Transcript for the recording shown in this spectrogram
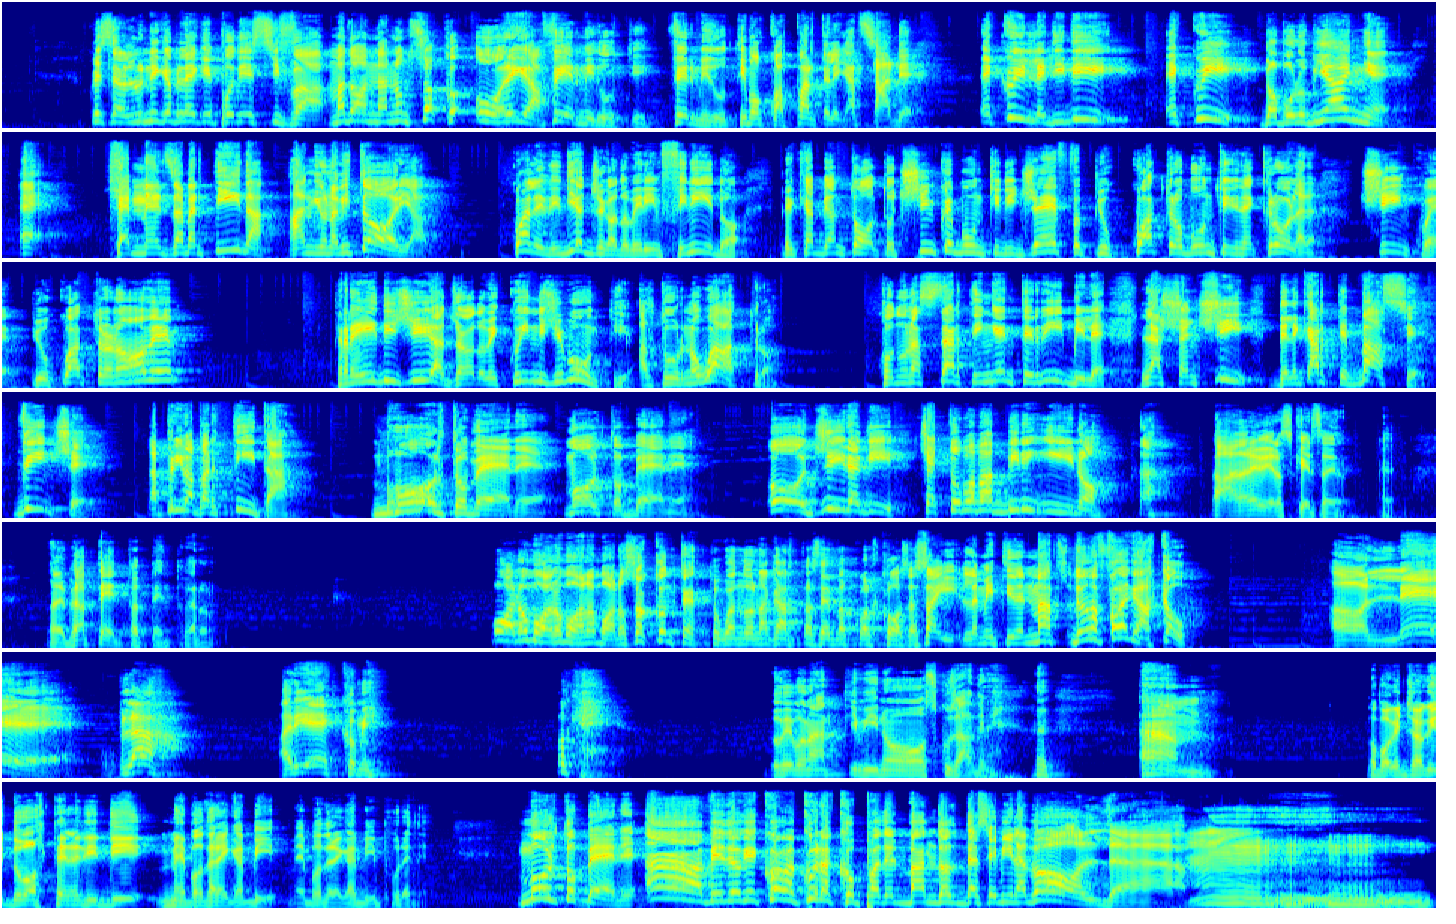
Questa era l'unica play che potessi fare. Madonna, non so... oh, raga, fermi tutti. Fermi tutti. Mo qua, a parte le cazzate. E qui le DD. E qui, dopo Lupiagne, eh, c'è mezza partita, anche una vittoria. Quale DD ha giocato per infinito? Perché abbiamo tolto 5 punti di Jeff più 4 punti di Neckcrawler. 5 più 4, 9. 13, ha giocato per 15 punti al turno 4 con una starting end terribile, la Shang-Chi delle carte basse, vince la prima partita. Molto bene, molto bene. Oh, girati, c'è tuo papà birichino. no, non è vero, scherzo. Eh, vabbè, attento, attento, caro. Buono, buono, buono, buono. Sono contento quando una carta serve a qualcosa. Sai, la metti nel mazzo. Devo fare la cacca, oh. Olè. Opla. Rieccomi. Ok. Dovevo un attimino... Scusatemi. um, dopo che giochi due volte la DD, me potrei capire. Me potrei capire pure te. Molto bene. Ah, vedo che qua qualcuno ha comprato il bundle da 6.000 gold. Mm.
